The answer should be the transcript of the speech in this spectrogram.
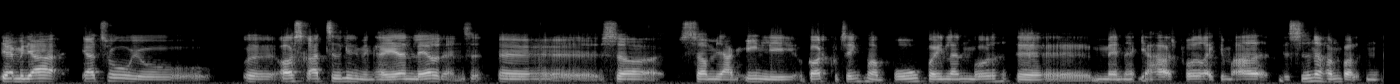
Ja, men jeg, jeg tog jo øh, også ret tidligt i min karriere en læreruddannelse, øh, så, som jeg egentlig godt kunne tænke mig at bruge på en eller anden måde. Øh, men jeg har også prøvet rigtig meget ved siden af håndbolden.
